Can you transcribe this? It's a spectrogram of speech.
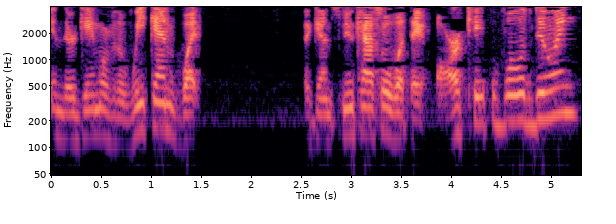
in their game over the weekend what against Newcastle what they are capable of doing.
